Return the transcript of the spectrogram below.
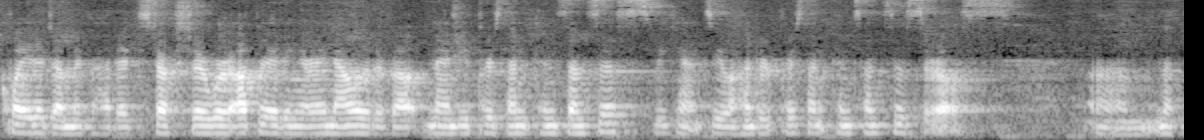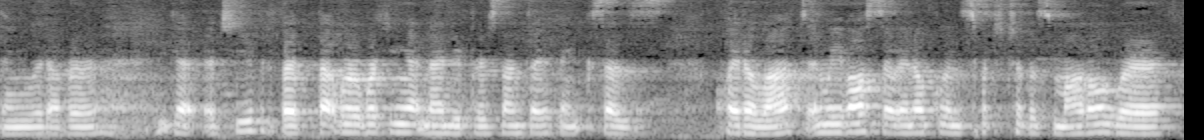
quite a democratic structure. We're operating right now at about 90% consensus. We can't do 100% consensus, or else um, nothing would ever get achieved. But that we're working at 90%, I think, says quite a lot. And we've also in Oakland switched to this model where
